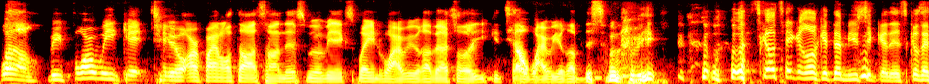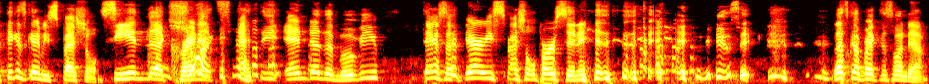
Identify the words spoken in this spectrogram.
Well, before we get to our final thoughts on this movie and explain why we love it, so you can tell why we love this movie, let's go take a look at the music of this because I think it's going to be special. Seeing the And credits at the end of the movie, there's a very special person in, in music. Let's go break this one down.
